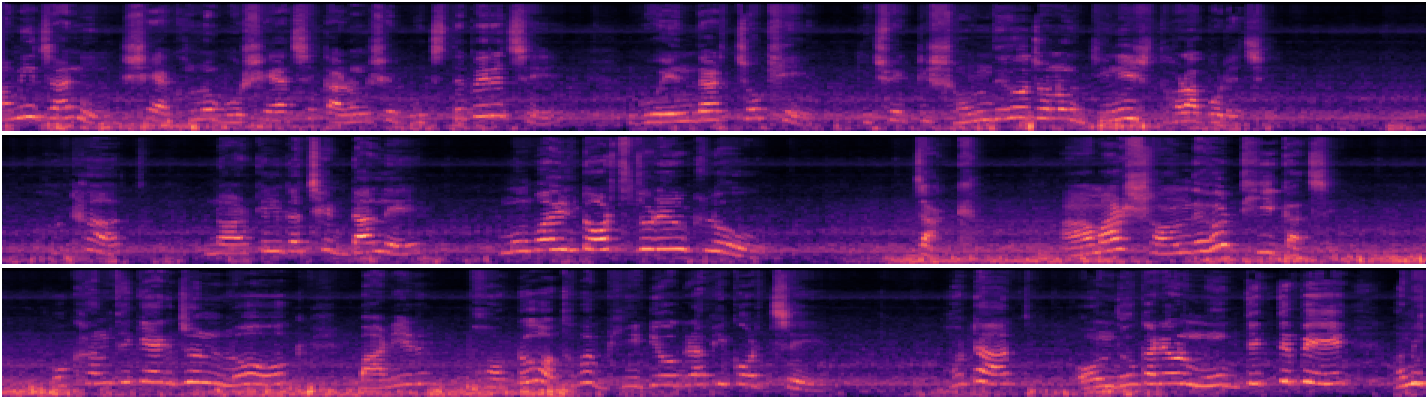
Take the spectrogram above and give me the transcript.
আমি জানি সে এখনও বসে আছে কারণ সে বুঝতে পেরেছে গোয়েন্দার চোখে কিছু একটি সন্দেহজনক জিনিস ধরা পড়েছে। হঠাৎ নারকেল গাছের ডালে মোবাইল টর্চ জ্বলে উঠল। যাক, আমার সন্দেহ ঠিক আছে। ওখান থেকে একজন লোক বাড়ির ফটো অথবা ভিডিওগ্রাফি করছে। হঠাৎ অন্ধকারে ওর মুখ দেখতে পেয়ে আমি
